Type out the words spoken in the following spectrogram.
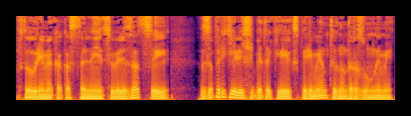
в то время как остальные цивилизации запретили себе такие эксперименты над разумными.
